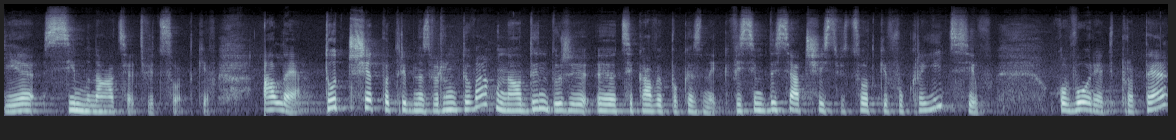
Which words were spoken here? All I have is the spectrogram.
є 17%. Але тут ще потрібно звернути увагу на один дуже е, цікавий показник: 86% українців говорять про те,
